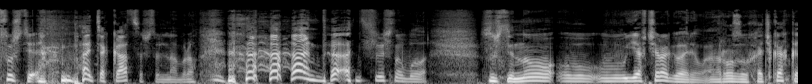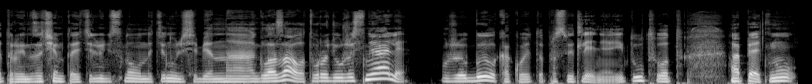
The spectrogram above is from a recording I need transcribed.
слушайте, батя Каца, что ли, набрал? да, смешно было. Слушайте, ну, я вчера говорил о розовых очках, которые зачем-то эти люди снова натянули себе на глаза, вот вроде уже сняли, уже было какое-то просветление. И тут вот опять, ну,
